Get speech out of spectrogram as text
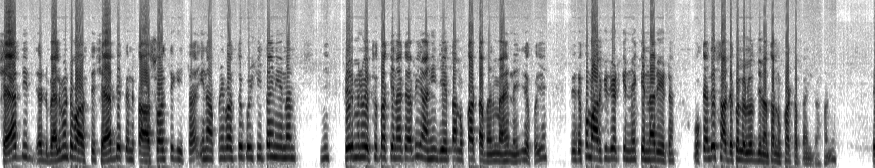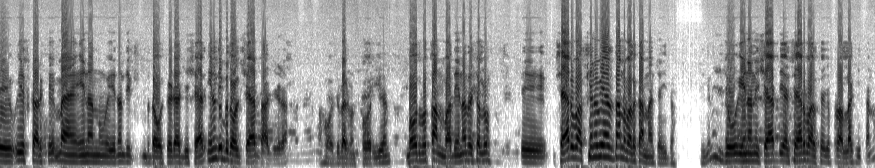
ਸ਼ਹਿਰ ਦੀ ਡਿਵੈਲਪਮੈਂਟ ਵਾਸਤੇ, ਸ਼ਹਿਰ ਦੇ ਨਿਕਾਸ ਵਾਸਤੇ ਕੀਤਾ, ਇਹਨਾਂ ਆਪਣੇ ਵਾਸਤੇ ਕੁਝ ਕੀਤਾ ਹੀ ਨਹੀਂ ਇਹਨਾਂ ਨੇ। ਫਿਰ ਮੈਨੂੰ ਇੱਥੋਂ ਤੱਕ ਇਹਨਾਂ ਕਿਹਾ ਵੀ ਅਸੀਂ ਜੇ ਤੁਹਾਨੂੰ ਘਾਟਾ ਪੈਂਦਾ, ਮੈਂ ਨਹੀਂ ਜੀ ਦੇਖੋ ਜੀ ਤੇ ਦੇਖੋ ਮਾਰਕੀਟ ਰੇਟ ਕਿੰਨੇ, ਕਿੰਨਾ ਰੇਟ ਉਹ ਕਹਿੰਦੇ ਸਾਡੇ ਕੋਲ ਲੈ ਲਓ ਜਿੰਨਾ ਤੁਹਾਨੂੰ ਘਾਟਾ ਪੈਂਦਾ, ਹਾਂਜੀ। ਤੇ ਇਸ ਕਰਕੇ ਮੈਂ ਇਹਨਾਂ ਨੂੰ, ਇਹਨਾਂ ਦੀ ਬਦੌਲਤ ਜਿਹੜਾ ਅੱਜ ਸ਼ਹਿਰ, ਇਹਨਾਂ ਦੀ ਬਦੌਲਤ ਸ਼ਹਿਰ ਦਾ ਜਿਹੜਾ ਹੋਰ ਡਿਵੈਲਪਮੈਂਟ ਹੋ ਰਹੀ ਹੈ। ਬਹੁਤ ਬਹੁਤ ਧੰਨਵਾਦ ਇਹਨਾਂ ਦਾ, ਚਲੋ। ਤੇ ਸ਼ਹਿਰ ਵਾਸੀਆਂ ਨੂੰ ਵੀ ਇਹਨਾਂ ਦਾ ਧੰਨਵਾਦ ਕਰਨਾ ਚਾਹੀਦਾ। ਠੀਕ ਹੈ ਨਾ ਜੋ? ਇਹਨਾਂ ਨੇ ਸ਼ਹਿਰ ਦੀ ਸ਼ਹਿਰ ਵਾਸਤੇ ਜੋ ਉਪਰਾਲਾ ਕੀਤਾ ਨਾ,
